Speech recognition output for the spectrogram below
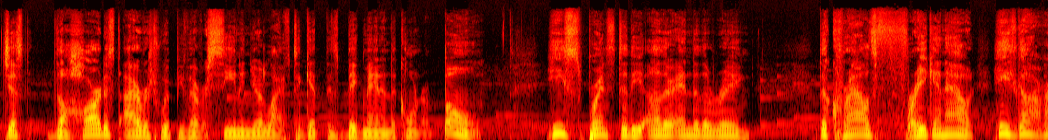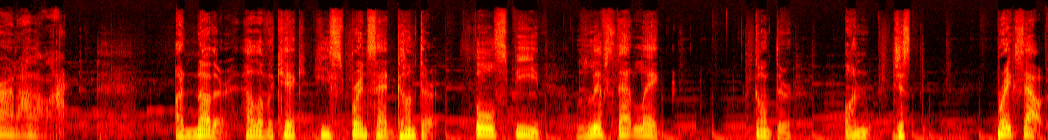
Just the hardest Irish whip you've ever seen in your life to get this big man in the corner. Boom. He sprints to the other end of the ring. The crowd's freaking out. He's going Another hell of a kick. He sprints at Gunther, full speed, lifts that leg. Gunther un- just breaks out,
